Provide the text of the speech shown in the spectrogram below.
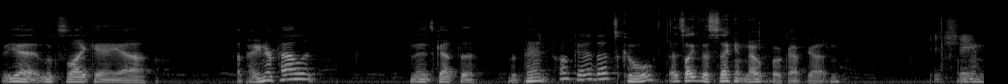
But yeah, it looks like a uh, a painter palette, and then it's got the the pen. Okay, that's cool. That's like the second notebook I've gotten. It's shaped.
